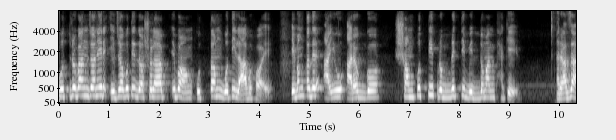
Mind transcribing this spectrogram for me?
পুত্রবাঞ্জনের এ জগতে দশলাভ এবং উত্তম গতি লাভ হয় এবং তাদের আয়ু, আরোগ্য, সম্পত্তি প্রবৃত্তি বিদ্যমান থাকে। রাজা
